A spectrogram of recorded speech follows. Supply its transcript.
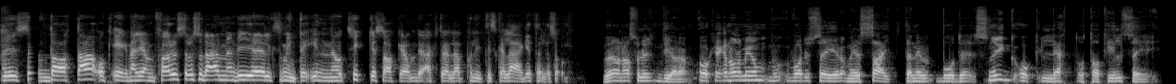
analyser av data och egna jämförelser och sådär, men vi är liksom inte inne och tycker saker om det aktuella politiska läget eller så. Det behöver man absolut inte göra. Och jag kan hålla med om vad du säger om er sajt. Den är både snygg och lätt att ta till sig.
